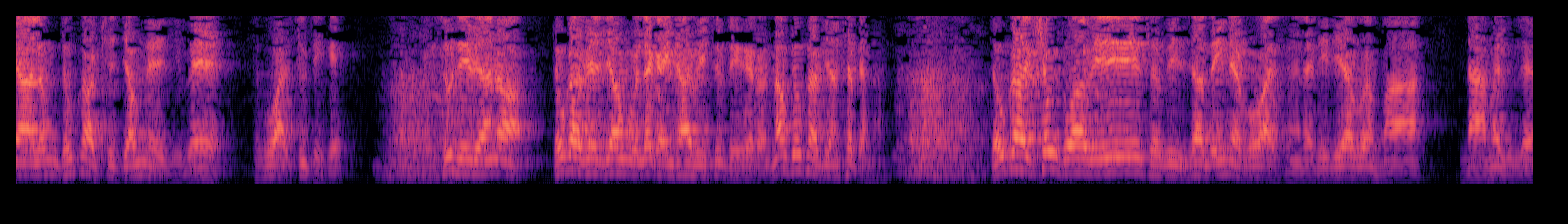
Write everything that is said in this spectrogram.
ရားလုံးဒုက္ခဖြစ်ကြောင်းနဲ့ကြီးပဲတဘဝသုတေခဲ့သုတေပြန်တော့ဒုက္ခဖြစ်ကြောင်းကိုလက်ကင်ထားပြီးသုတေခဲ့တော့နောက်ဒုက္ခပြန်ဆက်ပြန်တာဒုက္ခချုပ်သွားပြီဆိုပြီးဇတ်သိမ်းတဲ့ဘဝဆိုရင်လည်းဒီတရားဘက်မှာ နာမဲ့လူလဲ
